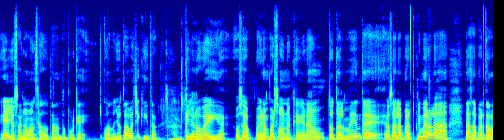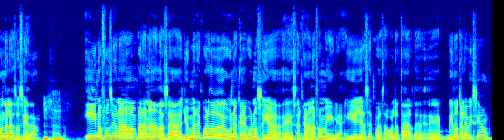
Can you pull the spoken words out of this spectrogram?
ellos han avanzado tanto, porque cuando yo estaba chiquita, que yo los veía, o sea, eran personas que eran totalmente, o sea, la primero la, las apartaban de la sociedad y no funcionaban para nada. O sea, yo me recuerdo de una que yo conocía eh, cercana a la familia y ella se pasaba la tarde eh, viendo televisión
